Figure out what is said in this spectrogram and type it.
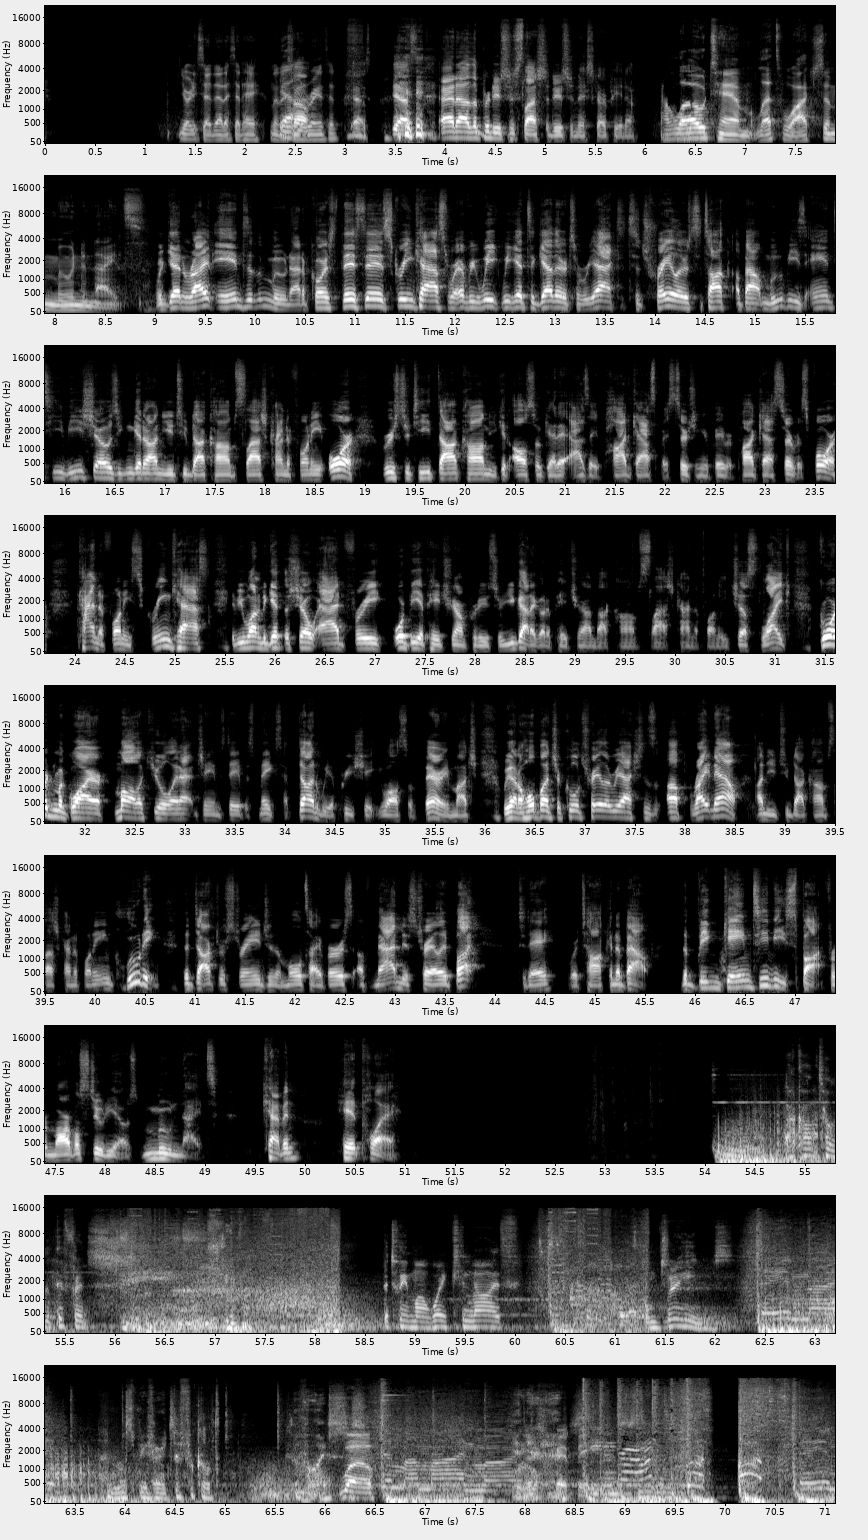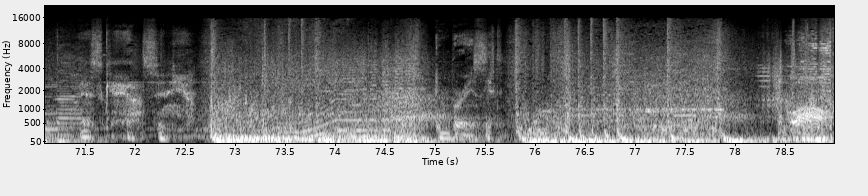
You already said that. I said, hey. Then I Yeah. started Oh. ranting. Yes, yes. and uh, the producer slash seducer, Nick Scarpino. Hello, Tim. Let's watch some Moon Knights. We're getting right into the Moon Knight. Of course, this is Screencast, where every week we get together to react to trailers, to talk about movies and TV shows. You can get it on youtube.com slash kind of funny or roosterteeth.com. You can also get it as a podcast by searching your favorite podcast service for kind of funny screencast. If you wanted to get the show ad free or be a Patreon producer, you got to go to patreon.com slash kind of funny, just like Gordon McGuire, Molecule, and at James Davis Makes have done. We appreciate you also very much. We got a whole bunch of cool trailer reactions up right now on youtube.com slash kind of funny, including the Doctor Strange and the Multiverse of Madness trailer. But today we're talking about the big game TV spot for Marvel Studios, Moon Knight. Kevin, hit play. I can't tell the difference between my waking life and dreams. It must be very difficult. The voice. Whoa. in your head. Trippy. There's chaos in you. Embrace it.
